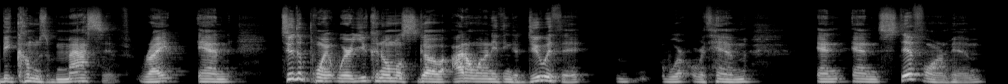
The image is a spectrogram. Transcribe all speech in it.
becomes massive right? And to the point where you can almost go i don't want anything to do with it with him and and stiff arm him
